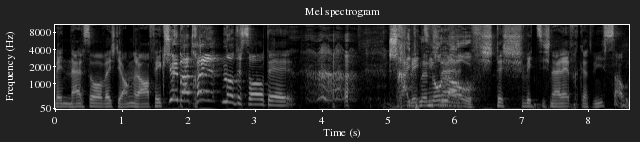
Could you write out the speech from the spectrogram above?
wenn er so, weißt du, die anderen anfängt, übertreten oder so, dann... Schreib eine Null auf. Dann schwitzt du dann einfach gerade wie ein Sau.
